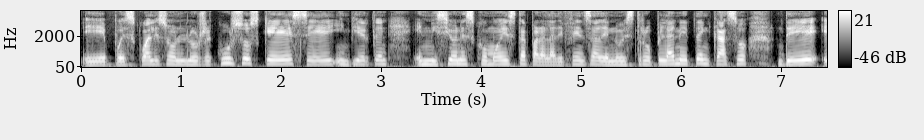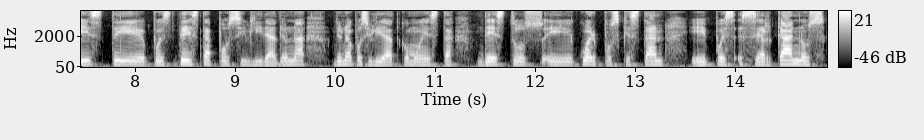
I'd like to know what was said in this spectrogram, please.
eh, pues cuáles son los recursos que se invierten en misiones como esta para la defensa de nuestro planeta en caso de este pues de esta posibilidad de una de una posibilidad como esta de estos eh, cuerpos que están eh, pues cercanos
